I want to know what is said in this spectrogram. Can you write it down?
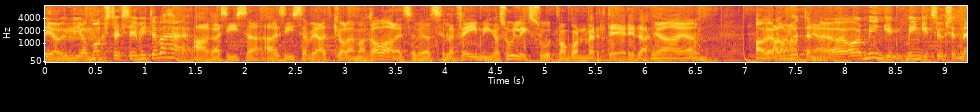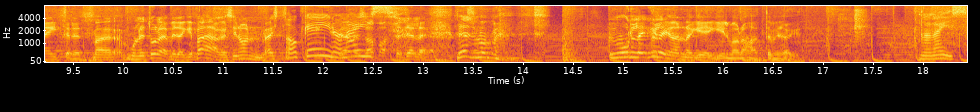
ja mm., ja makstakse mitte vähe. aga siis sa, siis sa peadki olema kaval, et sa pead selle feimiga sulliks suutma konverteerida. ja, jah aga noh, noh, ütlen mingid, mingid siuksed näited, et ma, mul ei tule midagi pähe, aga siin on hästi. Okei, no jälle, selles ma, mulle küll ei anna keegi ilma rahata midagi. No nice.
